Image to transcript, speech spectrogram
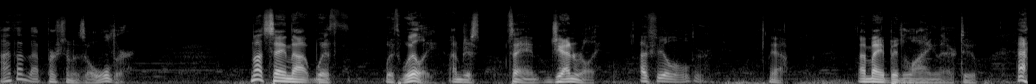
I thought that person was older. I'm not saying that with with Willie. I'm just saying generally. I feel older. Yeah, I may have been lying there too.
